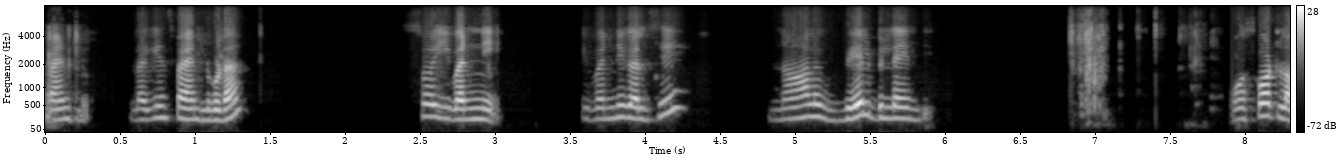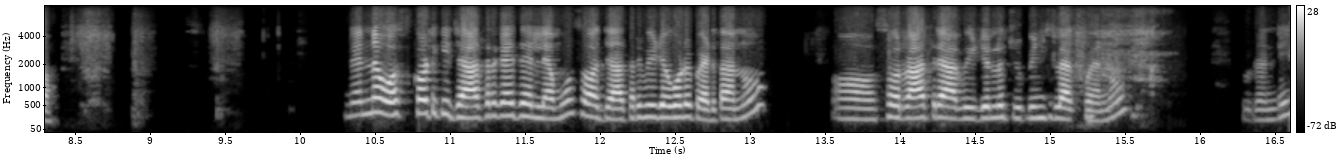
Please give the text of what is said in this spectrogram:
ప్యాంట్లు లెగిన్స్ ప్యాంట్లు కూడా. సో ఇవన్నీ ఇవన్నీ కలిసి నాలుగు వేలు బిల్ అయింది. ఒస్కోట్లో నిన్న ఒస్కోట్కి జాతరకి అయితే వెళ్ళాము. సో ఆ జాతర వీడియో కూడా పెడతాను. సో రాత్రి ఆ వీడియోలో చూపించలేకపోయాను. చూడండి.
